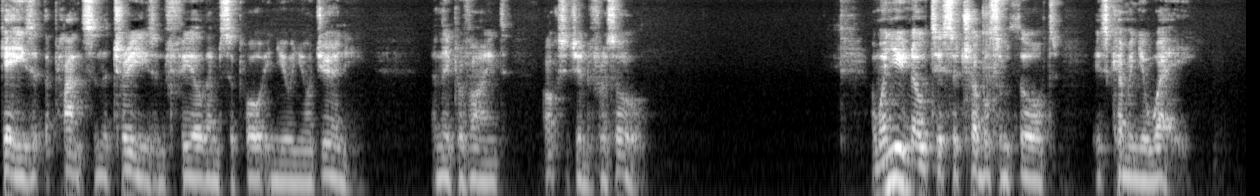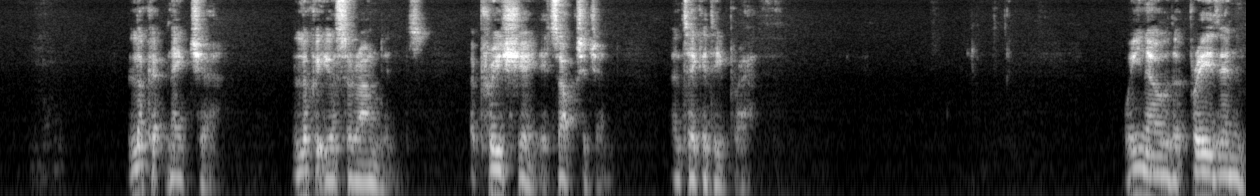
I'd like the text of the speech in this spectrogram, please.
gaze at the plants and the trees and feel them supporting you in your journey. And they provide oxygen for us all. And when you notice a troublesome thought is coming your way, look at nature, look at your surroundings, appreciate its oxygen, and take a deep breath. We know that breathing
